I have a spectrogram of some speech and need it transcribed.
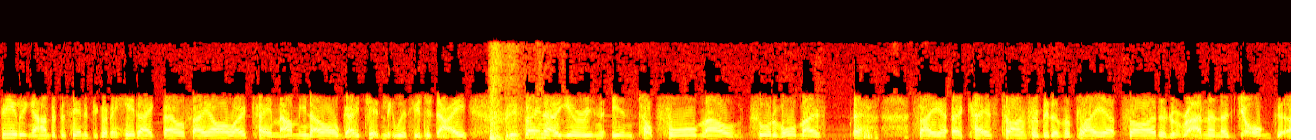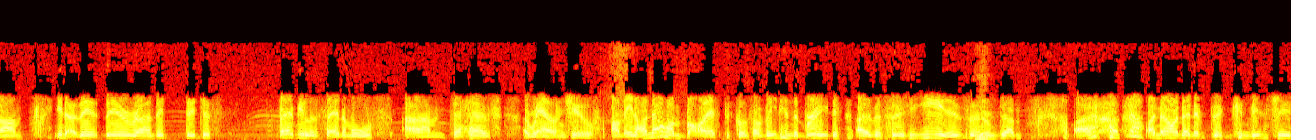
feeling 100%, if you've got a headache, they'll say, oh, okay, mum, you know, I'll go gently with you today. But if they know you're in, in top form, they'll sort of almost say, okay, it's time for a bit of a play outside and a run and a jog. Um, you know, they're, they're, uh, they're, they're just fabulous animals um, to have around you. I mean, I know I'm biased because I've been in the breed over 30 years, and Yep. um, I, I know I don't have to convince you,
